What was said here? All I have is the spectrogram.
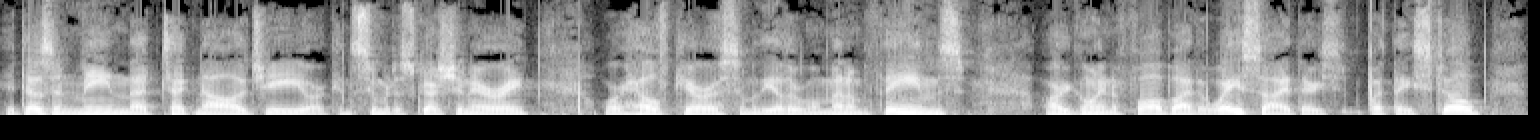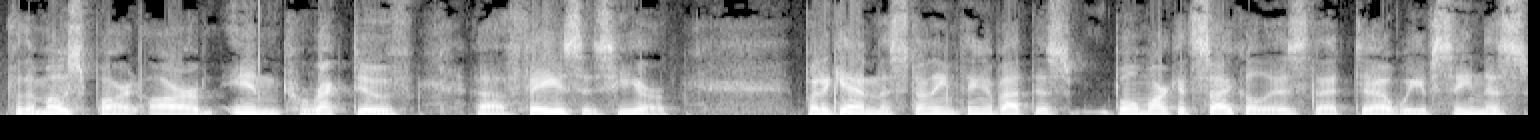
It doesn't mean that technology or consumer discretionary or healthcare or some of the other momentum themes are going to fall by the wayside, but they still, for the most part, are in corrective phases here. But again, the stunning thing about this bull market cycle is that uh, we've seen this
